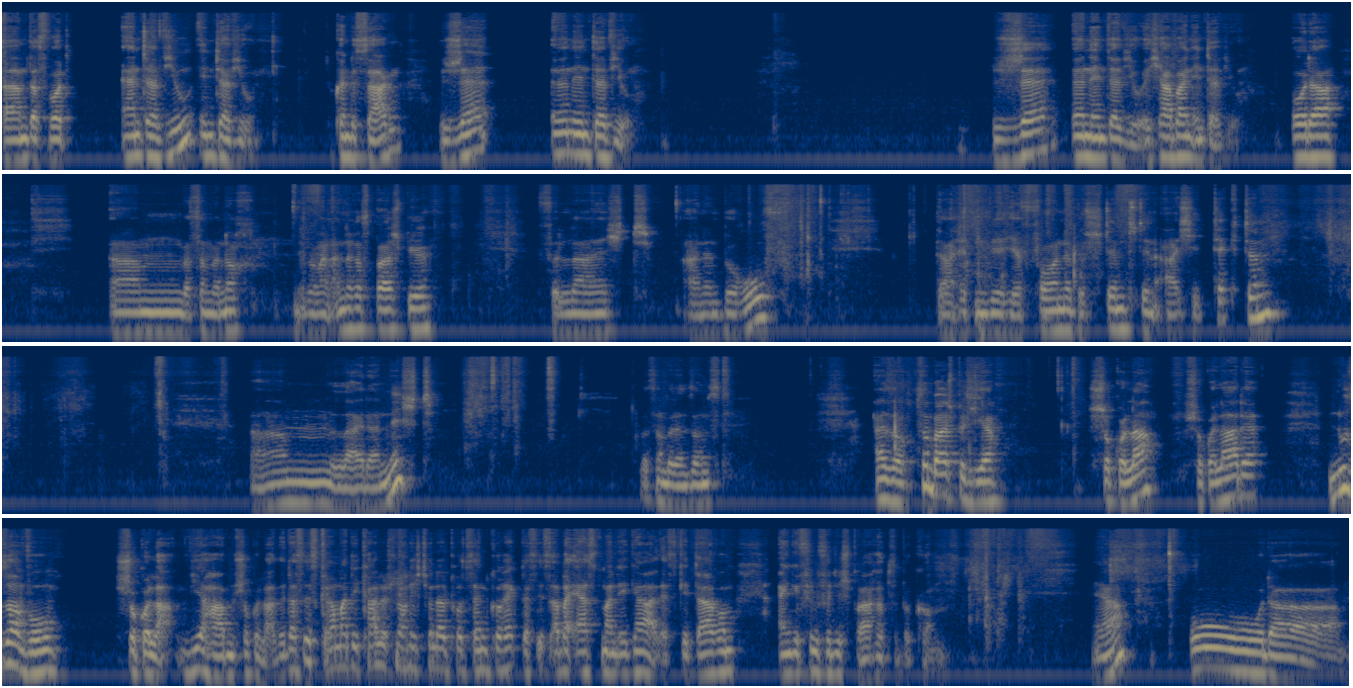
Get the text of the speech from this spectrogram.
ähm, das Wort Interview, Interview. Du könntest sagen, j'ai un interview. J'ai un interview. Ich habe ein Interview. Oder, ähm, was haben wir noch? Nehmen wir mal ein anderes Beispiel. Vielleicht einen Beruf. Da hätten wir hier vorne bestimmt den Architekten. Ähm, leider nicht. Was haben wir denn sonst? Also zum Beispiel hier Schokolade, Schokolade. Nous avons Schokolade. Wir haben Schokolade. Das ist grammatikalisch noch nicht 100% korrekt, das ist aber erstmal egal. Es geht darum, ein Gefühl für die Sprache zu bekommen. Ja? Oder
